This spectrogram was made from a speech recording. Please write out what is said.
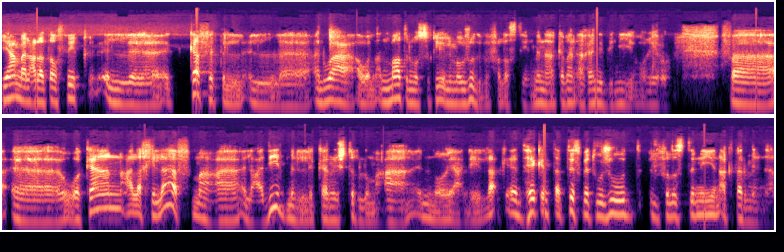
يعمل على توثيق كافة الأنواع أو الأنماط الموسيقية اللي موجودة بفلسطين منها كمان أغاني دينية وغيره. ف آه، وكان على خلاف مع العديد من اللي كانوا يشتغلوا معاه إنه يعني لا هيك أنت بتثبت وجود الفلسطينيين أكثر منا.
